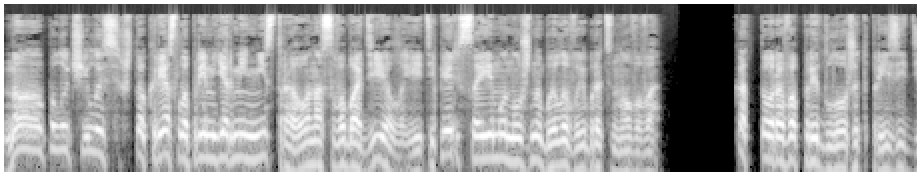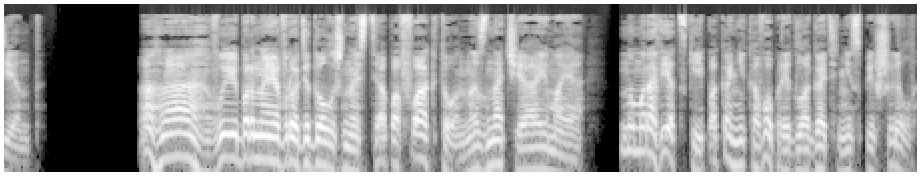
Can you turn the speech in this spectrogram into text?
Но получилось, что кресло премьер-министра он освободил, и теперь Сейму нужно было выбрать нового, которого предложит президент. Ага, выборная вроде должность, а по факту назначаемая, но Моровецкий пока никого предлагать не спешил.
